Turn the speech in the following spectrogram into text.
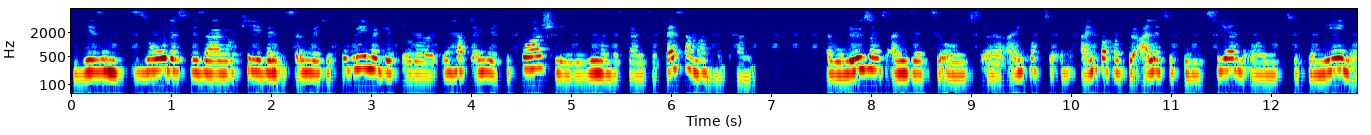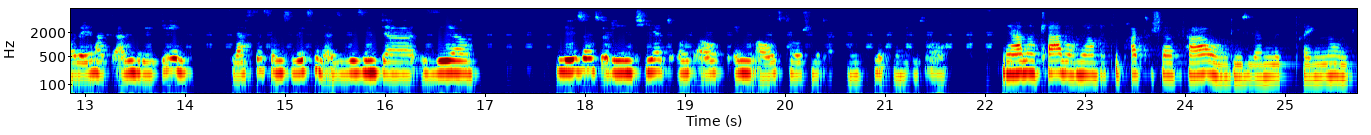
wir sind so, dass wir sagen, okay, wenn es irgendwelche Probleme gibt oder ihr habt irgendwelche Vorschläge, wie man das Ganze besser machen kann, also Lösungsansätze, um es äh, einfach zu, einfacher für alle zu produzieren und zu vernähen oder ihr habt andere Ideen, lasst es uns wissen. Also wir sind da sehr lösungsorientiert und auch im Austausch mit anderen letztendlich auch. Ja, na klar, die haben ja auch die praktische Erfahrung, die sie dann mitbringen. Ne? Und,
